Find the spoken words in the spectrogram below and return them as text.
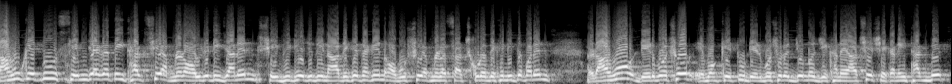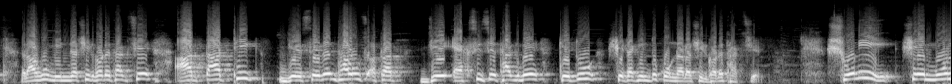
রাহু কেতু সেম জায়গাতেই থাকছে, আপনারা অলরেডি জানেন, সেই ভিডিও যদি না দেখে থাকেন, অবশ্যই আপনারা সার্চ করে দেখে নিতে পারেন। রাহু দেড় বছর এবং কেতু দেড় বছরের জন্য যেখানে আছে, সেখানেই থাকবে। রাহু মীন ঘরে থাকছে, আর তার ঠিক যে সেভেন্থ হাউস অর্থাৎ যে অ্যাক্সিসে থাকবে কেতু, সেটা কিন্তু কন্যা রাশির ঘরে থাকছে। শনি, সে মূল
